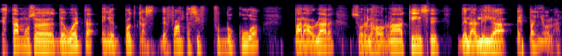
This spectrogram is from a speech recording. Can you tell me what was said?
Estamos eh, de vuelta en el podcast de Fantasy Football Cuba para hablar sobre la jornada 15 de la Liga Española.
